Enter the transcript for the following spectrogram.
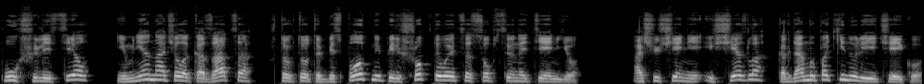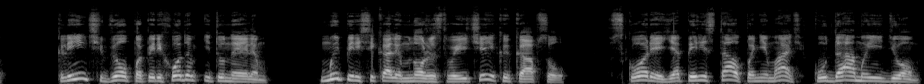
Пух шелестел, и мне начало казаться, что кто-то бесплотный перешептывается собственной тенью. Ощущение исчезло, когда мы покинули ячейку. Клинч вел по переходам и туннелям. Мы пересекали множество ячеек и капсул. Вскоре я перестал понимать, куда мы идем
